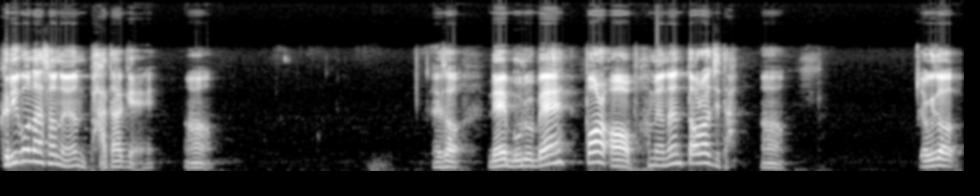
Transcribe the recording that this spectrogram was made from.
그리고 나서는 바닥에 어. 그래서 내 무릎에 fall off 하면은 떨어지다. 어. 여기서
